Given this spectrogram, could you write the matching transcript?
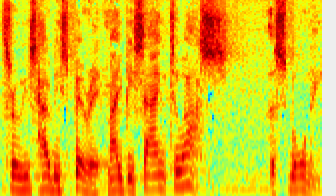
through his Holy Spirit, may be saying to us this morning?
